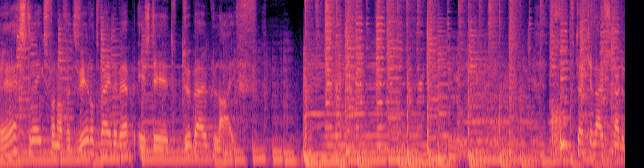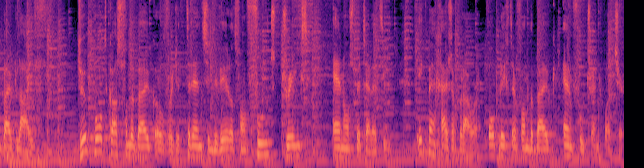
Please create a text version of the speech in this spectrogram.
Rechtstreeks vanaf het wereldwijde web is dit De Buik Live. Goed dat je luistert naar De Buik Live. De podcast van De Buik over de trends in de wereld van food, drinks en hospitality. Ik ben Gijzer Brouwer, oprichter van De Buik en Food Trend Watcher.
